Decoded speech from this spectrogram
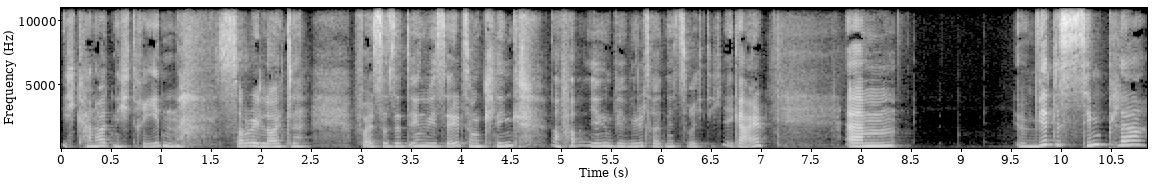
ich kann heute nicht reden. Sorry Leute, falls das jetzt irgendwie seltsam klingt, aber irgendwie will es heute nicht so richtig. Egal. Ähm, wird es simplerer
